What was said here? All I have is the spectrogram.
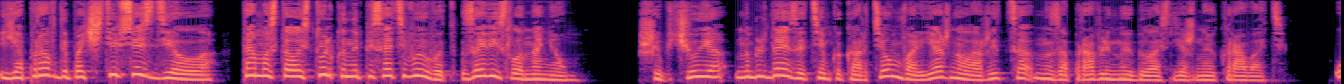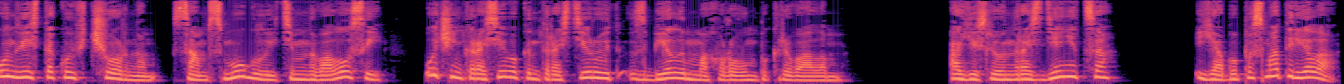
Я правда почти все сделала. Там осталось только написать вывод, зависла на нем. Шепчу я, наблюдая за тем, как Артем вальяжно ложится на заправленную белоснежную кровать. Он весь такой в черном, сам смуглый, темноволосый, очень красиво контрастирует с белым махровым покрывалом. А если он разденется? Я бы посмотрела.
